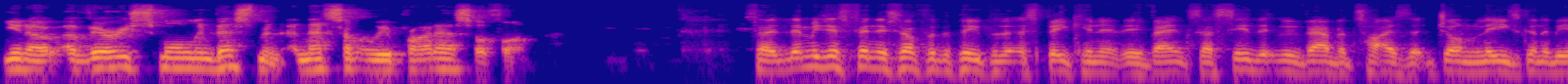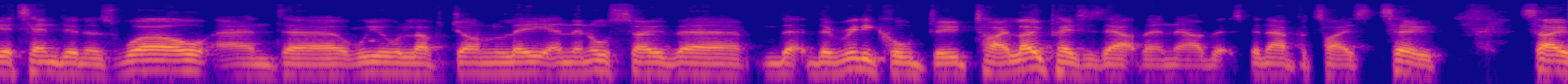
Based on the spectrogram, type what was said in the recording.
you know a very small investment, and that's something we pride ourselves on. So let me just finish off with the people that are speaking at the events. I see that we've advertised that John Lee's going to be attending as well, and uh, we all love John Lee. And then also the, the, the really cool dude Tai Lopez is out there now that's been advertised too. So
